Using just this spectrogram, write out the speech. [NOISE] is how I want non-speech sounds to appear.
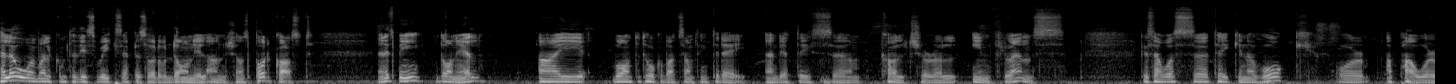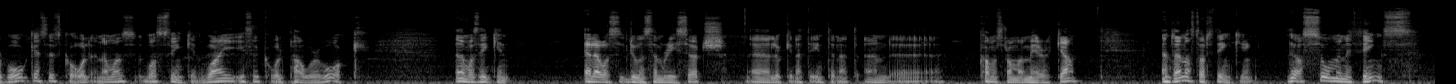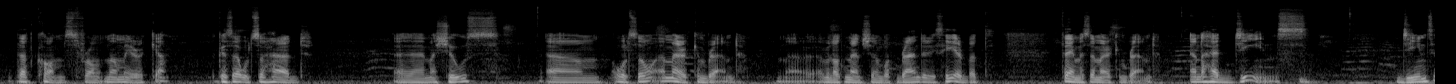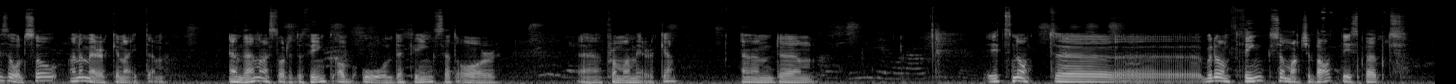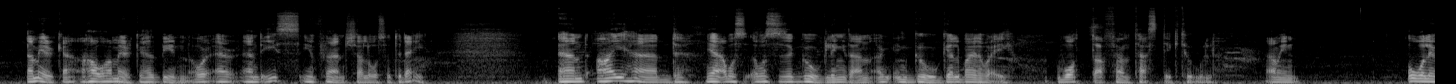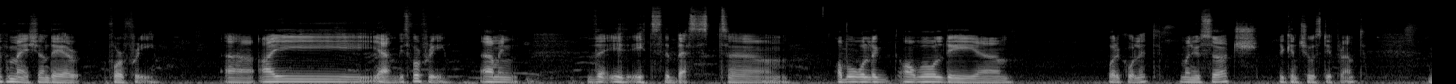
Hello and welcome to this week's episode of Daniel Andersson's podcast. And it's me, Daniel. I want to talk about something today, and it is um, cultural influence. Because I was uh, taking a walk, or a power walk as it's called, and I was, was thinking, why is it called power walk? And I was thinking, and I was doing some research, uh, looking at the internet, and uh, comes from America. And then I started thinking, there are so many things that comes from America, because I also had uh, my shoes, um, also American brand. Uh, I will not mention what brand it is here, but famous American brand. And I had jeans. Jeans is also an American item. And then I started to think of all the things that are uh, from America. And um, it's not, uh, we don't think so much about this, but America, how America has been or and is influential also today. And I had, yeah, I was I was googling then. Uh, in Google, by the way, what a fantastic tool! I mean, all information there for free. Uh, I yeah, it's for free. I mean, the, it, it's the best um, of all the of all the um, what do you call it? When you search, you can choose different.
